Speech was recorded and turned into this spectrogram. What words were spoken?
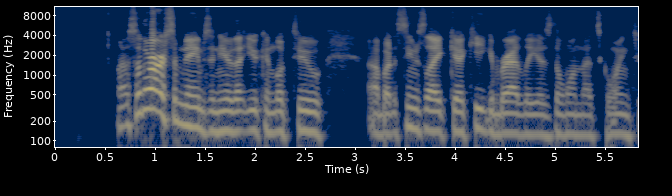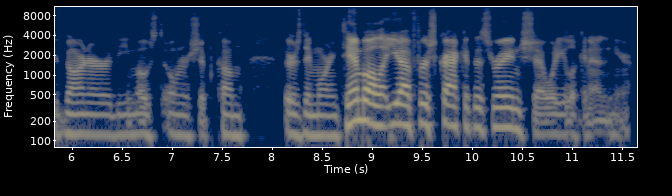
Uh, so there are some names in here that you can look to, uh, but it seems like uh, Keegan Bradley is the one that's going to garner the most ownership come Thursday morning. Tambo, I'll let you have first crack at this range. Uh, what are you looking at in here?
